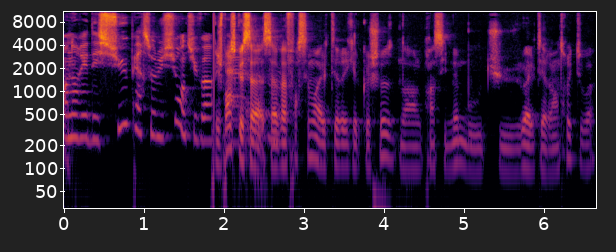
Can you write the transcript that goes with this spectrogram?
On aurait des super solutions, tu vois. Mais je pense que Euh, ça, ça ouais. va forcément altérer quelque chose dans le principe même où tu veux altérer un truc, tu vois.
